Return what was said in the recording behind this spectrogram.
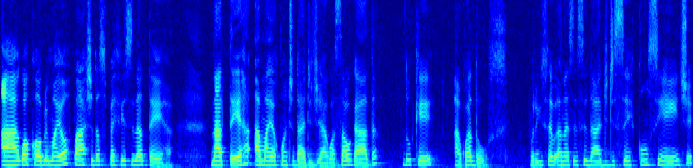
A água cobre maior parte da superfície da terra. Na terra, há maior quantidade de água salgada do que água doce. Por isso, a necessidade de ser consciente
